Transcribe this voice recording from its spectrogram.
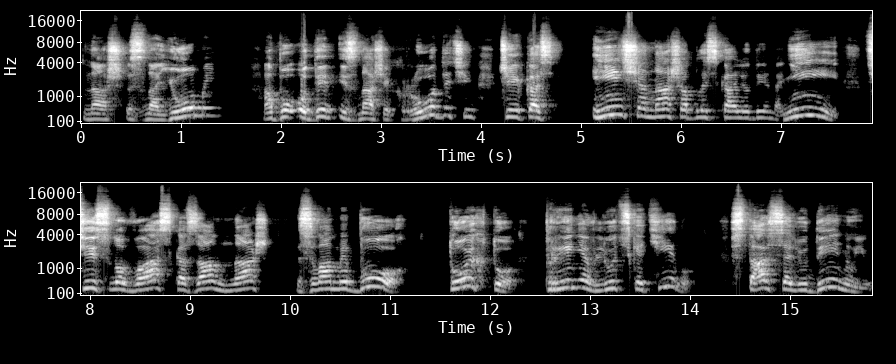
Наш знайомий, або один із наших родичів, чи якась інша наша близька людина. Ні, ці слова сказав наш з вами Бог, той, хто прийняв людське тіло, стався людиною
